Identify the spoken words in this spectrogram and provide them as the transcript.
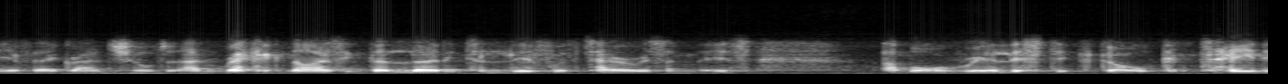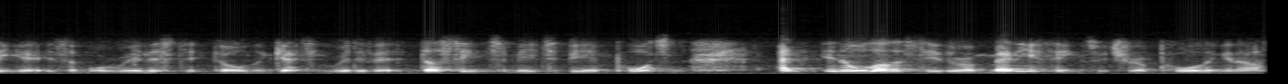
any of their grandchildren. And recognizing that learning to live with terrorism is a more realistic goal, containing it is a more realistic goal than getting rid of it, It does seem to me to be important. And in all honesty, there are many things which are appalling in our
